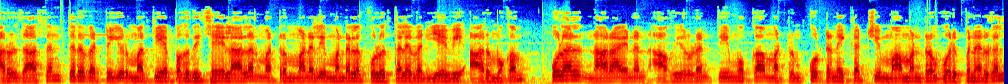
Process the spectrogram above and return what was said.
அருள்தாசன் திருவற்றியூர் மத்திய பகுதி செயலாளர் மற்றும் மணலி மண்டல குழு தலைவர் ஏ வி ஆறுமுகம் புழல் நாராயணன் ஆகியோருடன் திமுக மற்றும் கூட்டணி கட்சி மாமன்ற உறுப்பினர்கள்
